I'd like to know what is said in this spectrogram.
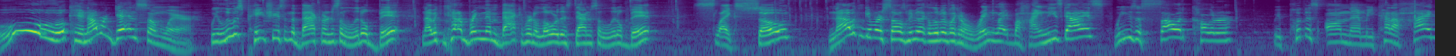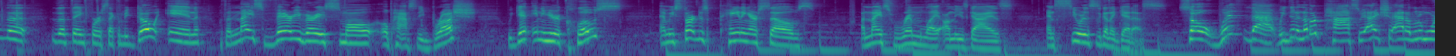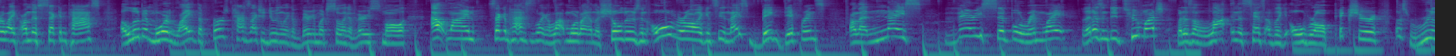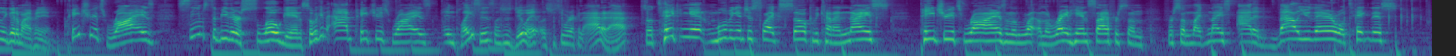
Ooh, okay, now we're getting somewhere. We lose Patriots in the background just a little bit. Now we can kind of bring them back if we're to lower this down just a little bit. Like so. Now we can give ourselves maybe like a little bit of like a ring light behind these guys. We use a solid color. We put this on them. We kind of hide the, the thing for a second. We go in with a nice, very, very small opacity brush. We get in here close and we start just painting ourselves a nice rim light on these guys and see where this is going to get us. So with that, we did another pass. We actually add a little more like on this second pass, a little bit more light. The first pass is actually doing like a very much so like a very small outline. Second pass is like a lot more light on the shoulders. And overall, you can see a nice big difference on that nice very simple rim light that doesn't do too much but is a lot in the sense of like overall picture. It looks really good in my opinion. Patriots rise seems to be their slogan so we can add patriots rise in places. Let's just do it. Let's just see where i can add it at. So taking it moving it just like so can be kind of nice. Patriots rise on the on the right hand side for some for some like nice added value there. We'll take this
